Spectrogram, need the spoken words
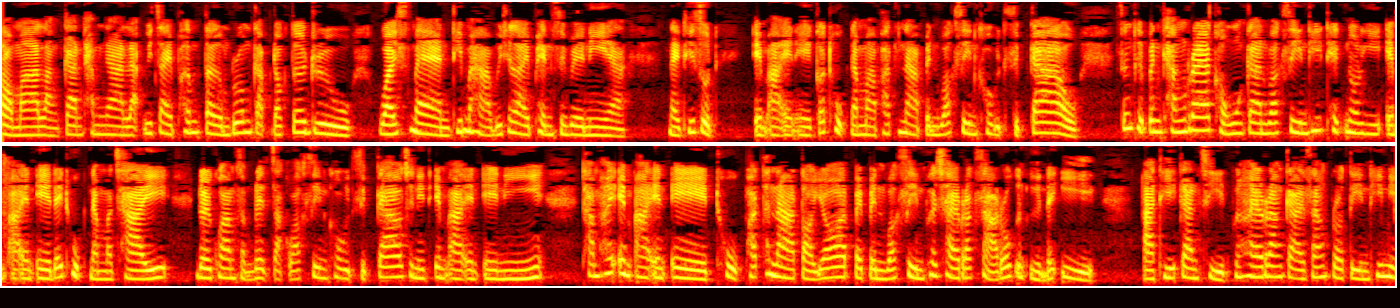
ต่อมาหลังการทำงานและวิจัยเพิ่มเติมร่วมกับดรดรูไวส์แมนที่มหาวิทยาลัยเพนซิลเวเนีย ในที่สุด mRNA ก็ถูกนำมาพัฒนาเป็นวัคซีนโควิด -19 ซึ่งถือเป็นครั้งแรกของวงการวัคซีนที่เทคโนโลยี mRNA ได้ถูกนำมาใช้ โดยความสำเร็จจากวัคซีนโควิด -19 ชนิด mRNA นี้ทำให้ mRNA ถูกพัฒนาต่อยอดไปเป็นวัคซีนเพื่อใช้รักษาโรคอื่น ๆ ได้อีก อาทิการฉีดเพื่อให้ร่างกายสร้างโปรตีนที่มี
